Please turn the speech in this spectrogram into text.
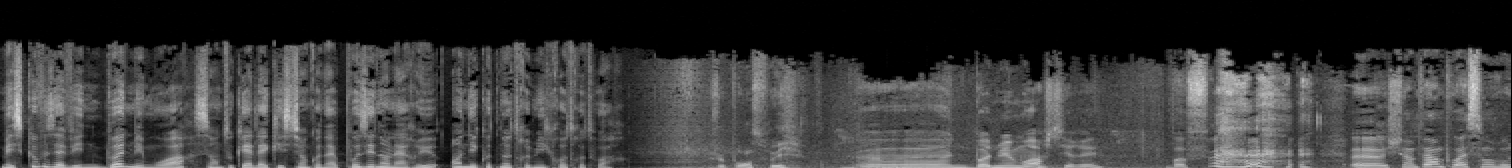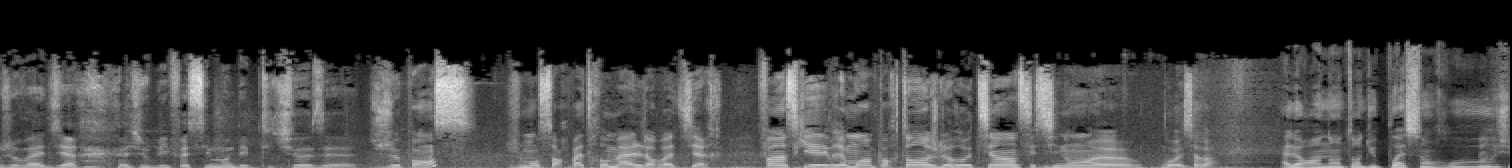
mais est-ce que vous avez une bonne mémoire? C'est en tout cas la question qu'on a posée dans la rue. On écoute notre micro-trottoir. Je pense, oui. Euh, une bonne mémoire, je dirais. Bof. Euh, je suis un peu un poisson rouge, on va dire. J'oublie facilement des petites choses, euh, je pense. Je m'en sors pas trop mal, on va dire. Enfin, ce qui est vraiment important, je le retiens. Et sinon, euh, ouais, ça va. Alors on entend du poisson rouge,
